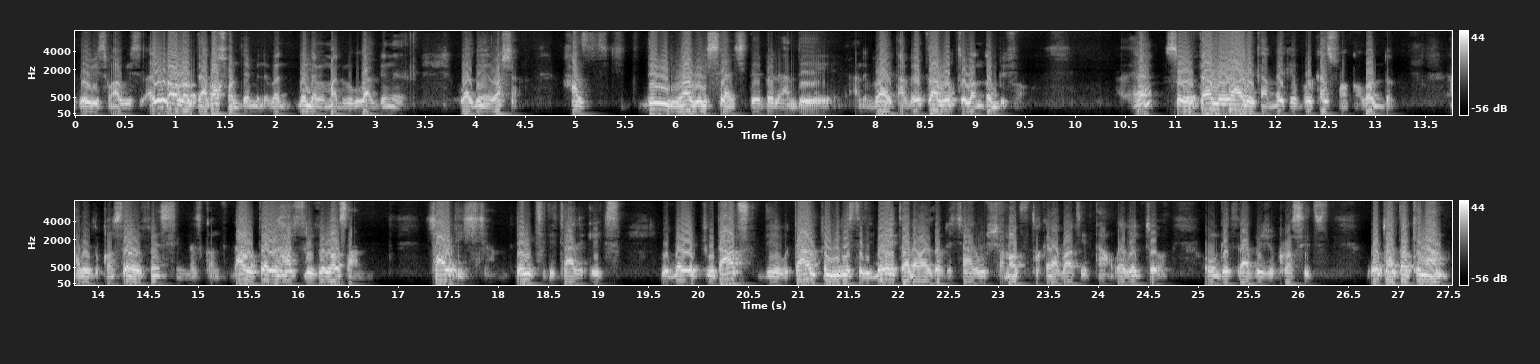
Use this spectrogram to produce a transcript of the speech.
David Wabisi. I even all of them, apart from them, when, when the man who has been in, who has been in Russia, has David Wabisi and Chidebe and the and the Bright have they traveled to London before? Eh? So tell me how they can make a broadcast from London and it will consider offense in this country. That will tell you how frivolous and childish and empty the child is without the without prejudice to the merit otherwise of the child, we are not talking about it now. We're going to we get to that bridge, we cross it. What we're talking about,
